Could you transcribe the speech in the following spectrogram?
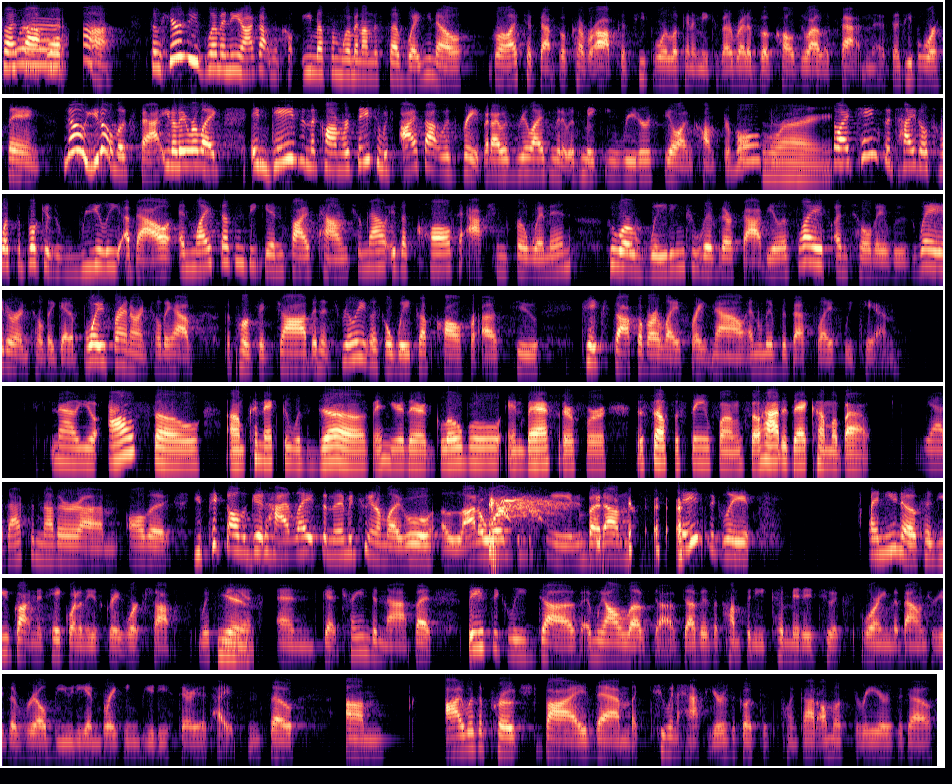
So I thought, well, huh. So here are these women, you know, I got emails from women on the subway, you know, girl, I took that book cover off because people were looking at me because I read a book called Do I Look Fat in This? And people were saying, No, you don't look fat. You know, they were like engaged in the conversation, which I thought was great, but I was realizing that it was making readers feel uncomfortable. Right. So I changed the title to what the book is really about, and Life Doesn't Begin Five Pounds From Now is a call to action for women who are waiting to live their fabulous life until they lose weight or until they get a boyfriend or until they have the perfect job. And it's really like a wake up call for us to take stock of our life right now and live the best life we can. Now you're also um, connected with Dove, and you're their global ambassador for the Self Esteem Fund. So how did that come about? Yeah, that's another um all the you picked all the good highlights and then in between I'm like, oh, a lot of work in between. But um basically and you know cuz you've gotten to take one of these great workshops with me Yes. and, and get trained in that. But basically Dove and we all love Dove. Dove is a company committed to exploring the boundaries of real beauty and breaking beauty stereotypes. And so um I was approached by them like two and a half years ago at this point, God, almost three years ago,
